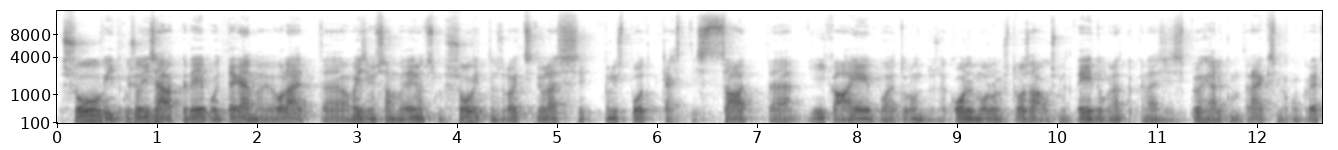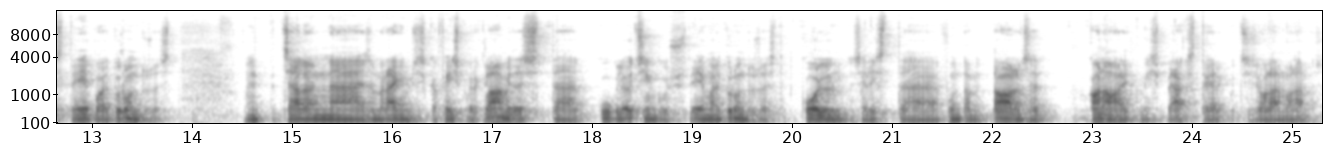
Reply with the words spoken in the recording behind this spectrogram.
soovid, kui sa ise hakkad e-poodi tegema või oled äh, oma esimest sammu teinud, siis ma soovitan sul otsida üles siit nullist podcast'ist saate iga e-poe turunduse kolm olulist osa, kus me Teeduga natukene siis põhjalikumalt rääkisime konkreetselt e-poe turundusest. et, seal on, äh, seal me räägime siis ka Facebooki reklaamidest, äh, Google'i otsingust e, emaili turundusest, kolm sellist fundamentaalset kanalit, mis peaksid tegelikult siis olema olemas.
